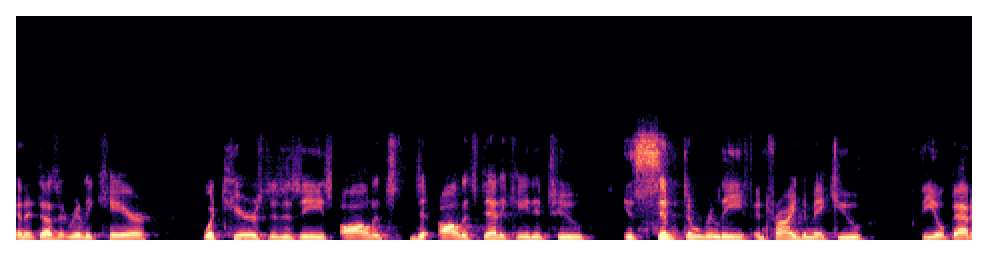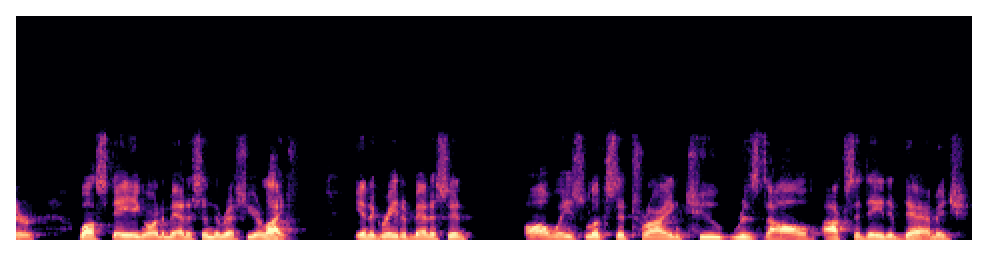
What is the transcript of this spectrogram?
and it doesn't really care what cures the disease. All it's all it's dedicated to is symptom relief and trying to make you feel better while staying on a medicine the rest of your life. Integrative medicine always looks at trying to resolve oxidative damage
